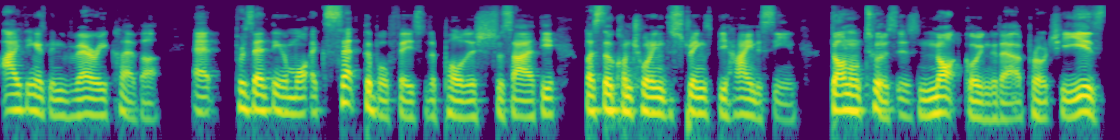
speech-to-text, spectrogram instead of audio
i think has been very clever at presenting a more acceptable face to the polish society but still controlling the strings behind the scene donald tusk is not going with that approach he is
